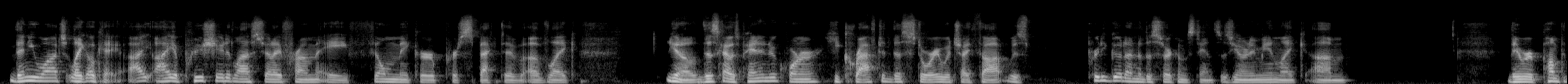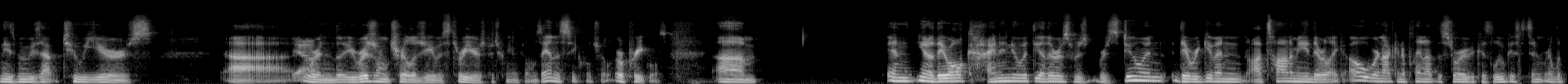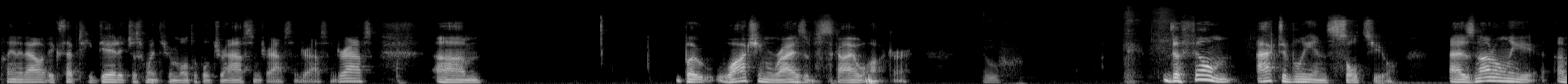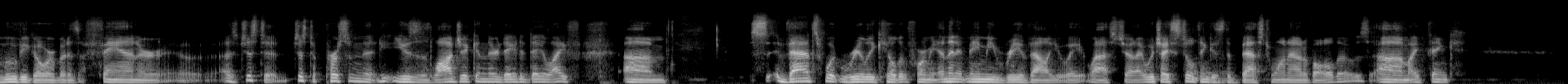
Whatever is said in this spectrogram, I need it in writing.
then you watch like okay, I I appreciated Last Jedi from a filmmaker perspective of like, you know, this guy was painted into a corner. He crafted this story, which I thought was pretty good under the circumstances. You know what I mean? Like, um, they were pumping these movies out two years. Uh, yeah. Where in the original trilogy, it was three years between films and the sequel trilogy or prequels. Um, and you know they all kind of knew what the others was was doing. They were given autonomy. They were like, "Oh, we're not going to plan out the story because Lucas didn't really plan it out, except he did. It just went through multiple drafts and drafts and drafts and drafts." Um, but watching Rise of Skywalker, the film actively insults you as not only a moviegoer but as a fan or uh, as just a just a person that uses logic in their day-to-day life um, so that's what really killed it for me. And then it made me reevaluate last jedi which i still think is the best one out of all those. Um, i think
